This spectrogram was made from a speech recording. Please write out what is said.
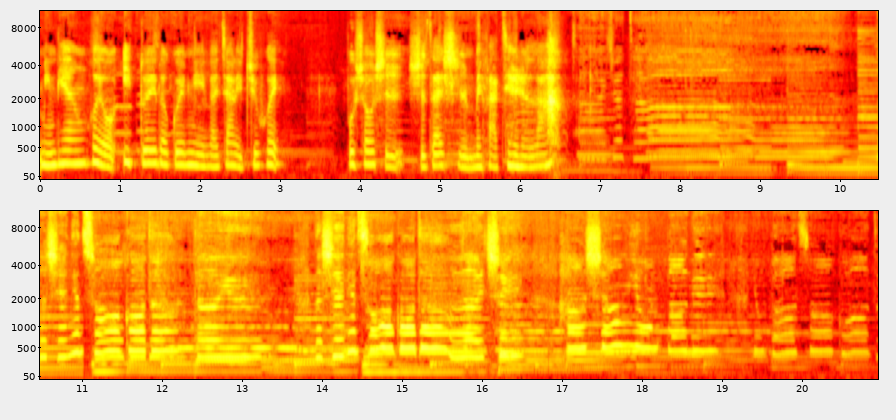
明天会有一堆的闺蜜来家里聚会，不收拾实在是没法见人啦。那些年错过的大雨，那些年错过的爱情，好想拥抱你，拥抱错过的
